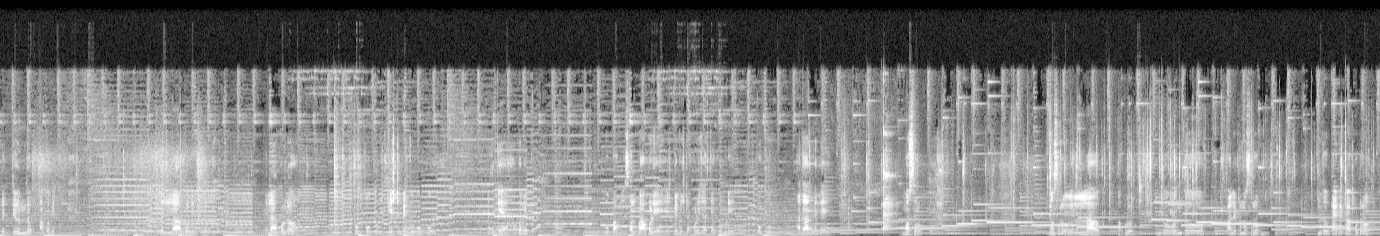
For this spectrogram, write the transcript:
ಪ್ರತಿಯೊಂದು ಹಾಕಬೇಕು. ಎಲ್ಲ ಹಾಕಬೇಕು. ಎಲ್ಲ ಹಾಕ್ಕೊಂಡು ಉಪ್ಪು, ಇದಕ್ಕೆ ಎಷ್ಟು ಬೇಕು? ಉಪ್ಪು. ಅದಕ್ಕೆ ಹಾಕಬೇಕು. ಉಪ್ಪು ಹಾಕಿ ಸ್ವಲ್ಪ ಹಾಕೊಳ್ಳಿ ಎಷ್ಟು ಬೇಕಷ್ಟು ಹಾಕೊಳ್ಳಿ ಜಾಸ್ತಿ ಹಾಕ್ಕೊಬಿಡಿ ಉಪ್ಪು. ಅದಾದಮೇಲೆ ಮೊಸರು. ಮೊಸರು ಎಲ್ಲ ಹಾಕ್- ಹಾಕ್ಬಿಡ್ಬೇಕು ಒಂದು ಒಂದು ಕಾಲು ಲೀಟ್ರ್ ಮೊಸರು, ಒಂದು ಪ್ಯಾಕೆಟ್ ಹಾಕ್ಬಿಟ್ರು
